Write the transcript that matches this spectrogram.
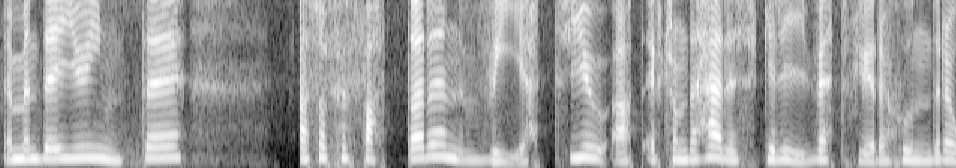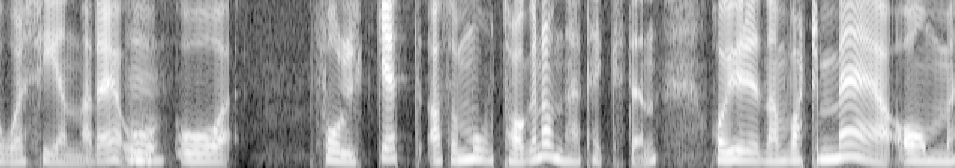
Nej, men det är ju inte... Alltså författaren vet ju att eftersom det här är skrivet flera hundra år senare Mm. och, och folket, alltså mottagarna av den här texten, har ju redan varit med om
